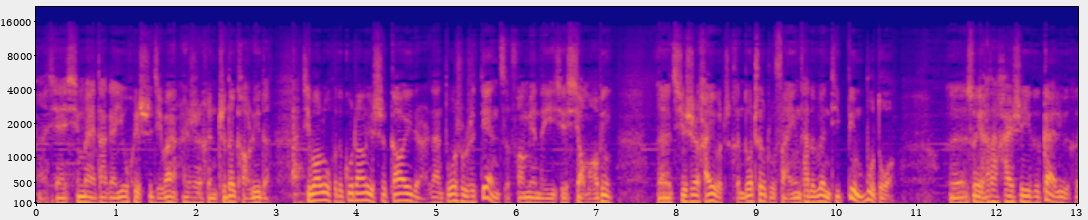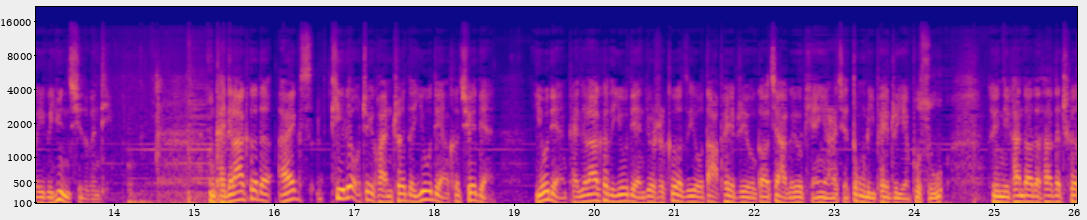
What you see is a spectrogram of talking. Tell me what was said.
啊，现在星脉大概优惠十几万，还是很值得考虑的。捷豹路虎的故障率是高一点，但多数是电子方面的一些小毛病。呃，其实还有很多车主反映它的问题并不多，呃，所以它还是一个概率和一个运气的问题。凯迪拉克的 XT6 这款车的优点和缺点。优点，凯迪拉克的优点就是个子又大，配置又高，价格又便宜，而且动力配置也不俗。所以你看到的它的车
